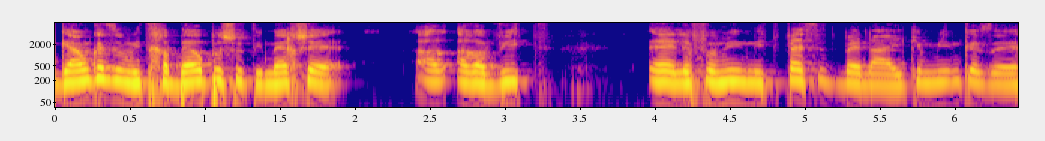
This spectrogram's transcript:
גם כזה מתחבר פשוט עם איך שערבית אה, לפעמים נתפסת בעיניי כמין כזה,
